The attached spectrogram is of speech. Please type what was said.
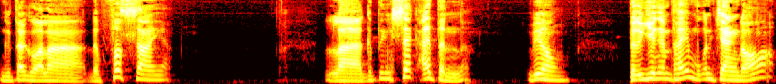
Người ta gọi là the first sign á, là cái tiếng sét ái tình đó biết không? Tự nhiên em thấy một anh chàng đó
